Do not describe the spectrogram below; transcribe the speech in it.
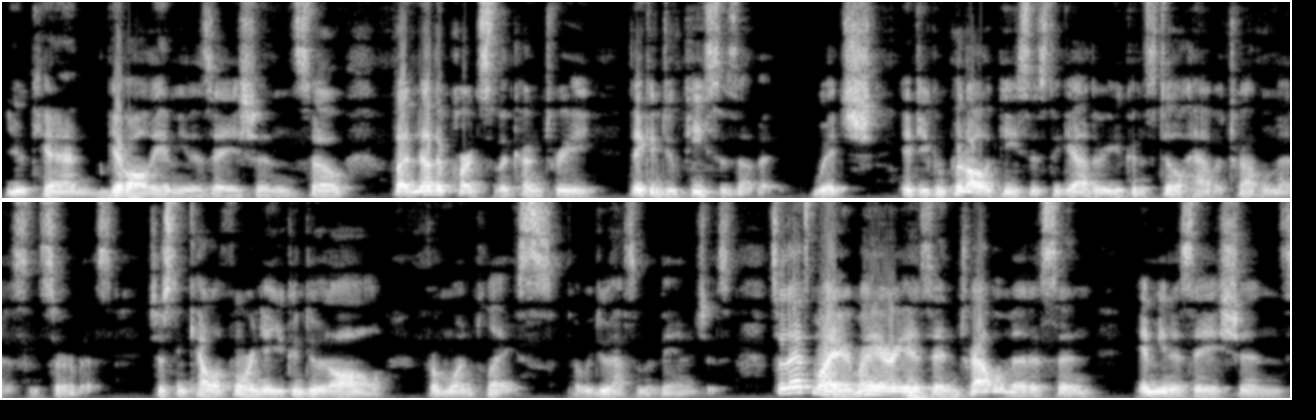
You can give all the immunizations. So, but in other parts of the country, they can do pieces of it, which if you can put all the pieces together, you can still have a travel medicine service. Just in California, you can do it all from one place. So we do have some advantages. So that's my area. My area is in travel medicine, immunizations,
